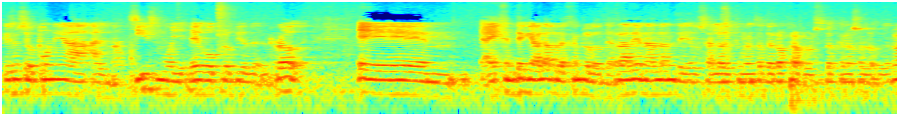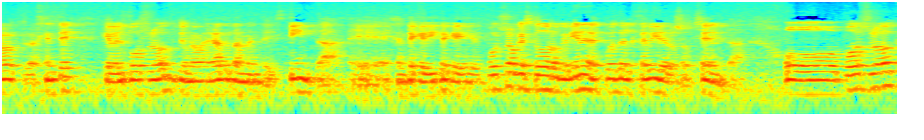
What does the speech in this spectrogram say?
que eso se opone al machismo y el ego propio del rock. Eh, hay gente que habla, por ejemplo, los de Radian hablan de usar los instrumentos de rock para propósitos que no son los de rock, pero hay gente que ve el post-rock de una manera totalmente distinta. Eh, hay gente que dice que el post-rock es todo lo que viene después del heavy de los 80. O post-rock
